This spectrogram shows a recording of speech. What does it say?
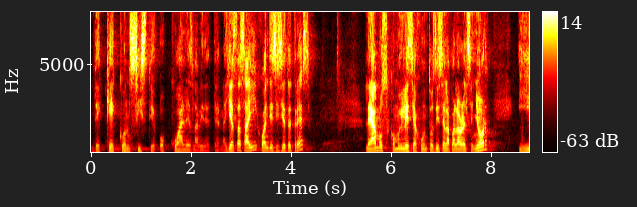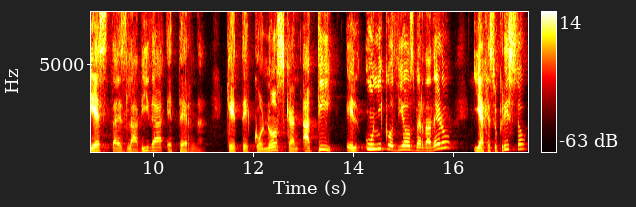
de qué consiste o cuál es la vida eterna. ¿Ya estás ahí? Juan 17.3. Leamos como iglesia juntos. Dice la palabra del Señor. Y esta es la vida eterna, que te conozcan a ti, el único Dios verdadero, y a Jesucristo,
